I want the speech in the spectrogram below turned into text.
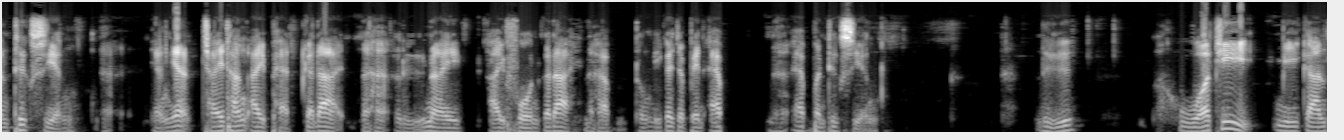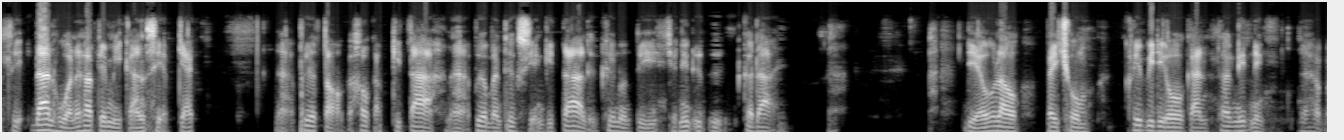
บันทึกเสียงนะอย่างเนี้ยใช้ทั้ง iPad ก็ได้นะฮะหรือใน iPhone ก็ได้นะครับ ตรงนี้ก็จะเป็นแอปนะแอปบันทึกเสียง หรือหัวที่มีการด้านหัวนะครับจะมีการเสียบแจ็คนะเพื่อต่อเข้ากับกีตาร์นะเพื่อบันทึกเสียงกีตาร์หรือเครื่องดนตรีชนิดอื่น ๆ ก็ได้ เดี๋ยวเราไปชมคลิปวิดีโอกันสักนิดหนึ่งนะครับ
